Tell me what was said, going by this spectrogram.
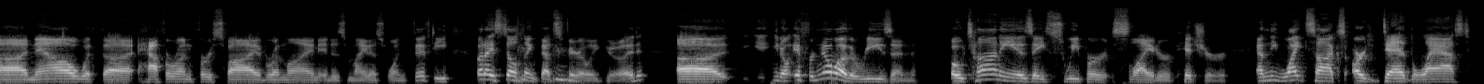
Uh, now with the half a run first five run line, it is minus 150, but I still think that's fairly good. Uh, you know, if for no other reason, Ohtani is a sweeper slider pitcher, and the White Sox are dead last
